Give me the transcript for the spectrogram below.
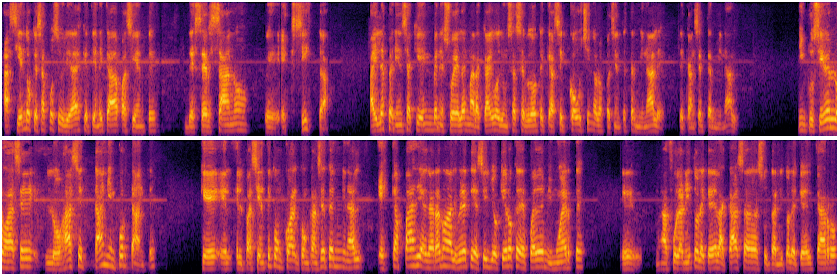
haciendo que esas posibilidades que tiene cada paciente de ser sano eh, exista. Hay la experiencia aquí en Venezuela, en Maracaibo, de un sacerdote que hace coaching a los pacientes terminales, de cáncer terminal. Inclusive los hace, los hace tan importantes que el, paciente con, con, cáncer terminal es capaz de agarrar una libreta y decir, yo quiero que después de mi muerte eh, a fulanito le quede la casa, a sultanito le quede el carro,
